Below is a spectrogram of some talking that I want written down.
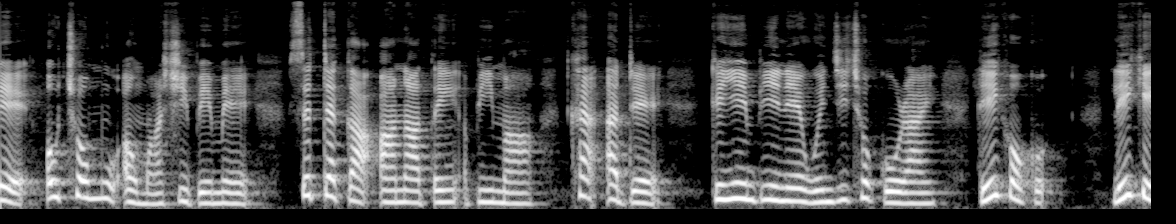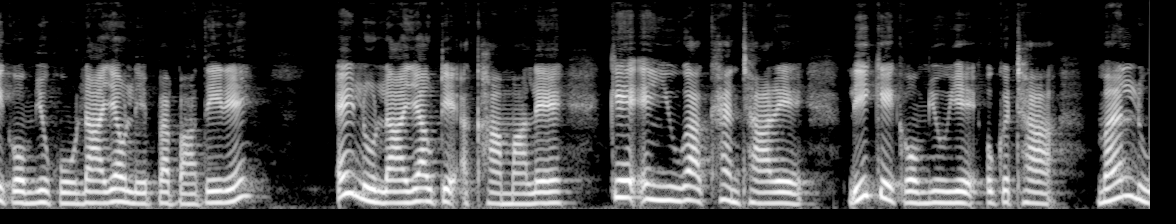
ရဲ့အုပ်ချုပ်မှုအောက်မှာရှိပေမဲ့စစ်တပ်ကအာဏာသိမ်းအပြီးမှာခန့်အပ်တဲ့ကရင်ပြည်နယ်ဝင်ကြီးချုပ်ကိုယ်တိုင်လေးကိုလေးကေကိုမြို့ကိုလာရောက်လေပတ်ပါသေးတယ်အဲ့လိုလာရောက်တဲ့အခါမှာလဲ KNU ကခန့်ထားတဲ့လီကေကုံမျိုးရဲ့ဥက္ကဋ္ဌမန်းလူ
